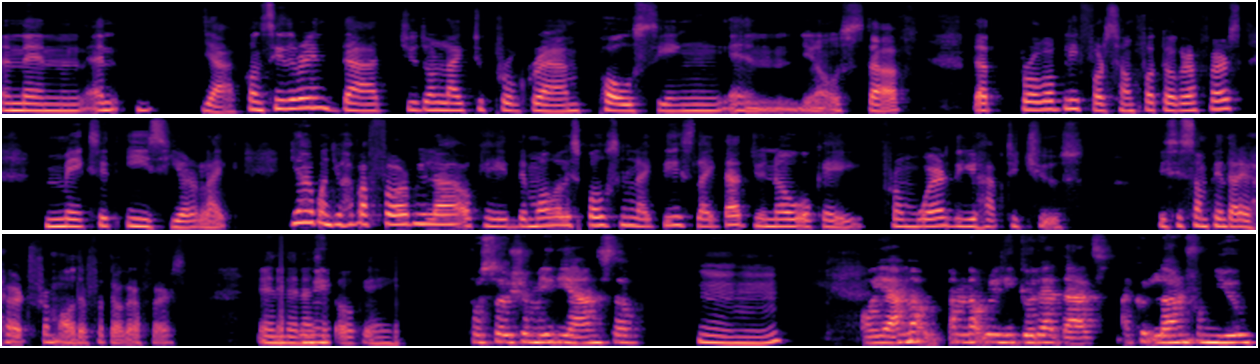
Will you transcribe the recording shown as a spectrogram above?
And then and yeah, considering that you don't like to program posing and you know stuff, that probably for some photographers makes it easier. Like, yeah, when you have a formula, okay, the model is posing like this, like that, you know, okay, from where do you have to choose? This is something that I heard from other photographers. And then I said, okay. for social media and stuff. hmm Oh yeah, I'm not I'm not really good at that. I could learn from you.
